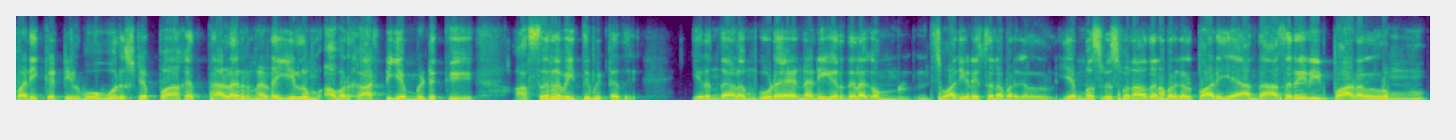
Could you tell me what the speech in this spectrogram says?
படிக்கட்டில் ஒவ்வொரு ஸ்டெப்பாக தளர் நடையிலும் அவர் காட்டிய மிடுக்கு அசர வைத்து விட்டது இருந்தாலும் கூட நடிகர் திலகம் சிவாஜி கணேசன் அவர்கள் எம் எஸ் விஸ்வநாதன் அவர்கள் பாடிய அந்த அசரீரி பாடலும்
